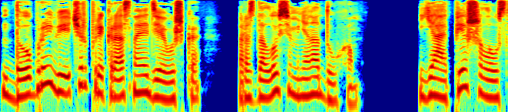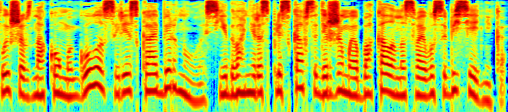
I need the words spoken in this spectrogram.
«Добрый вечер, прекрасная девушка», — раздалось у меня над духом. Я опешила, услышав знакомый голос, и резко обернулась, едва не расплескав содержимое бокала на своего собеседника.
